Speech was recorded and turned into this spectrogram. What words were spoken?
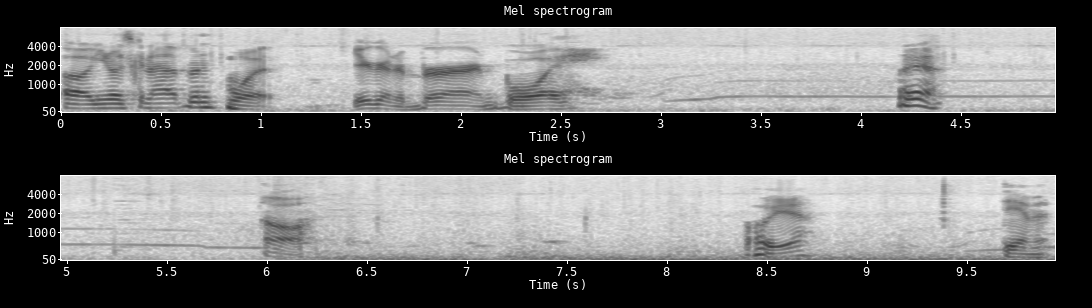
Oh, you know what's gonna happen? What? You're gonna burn, boy. Oh yeah. Oh, Oh yeah. damn it.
